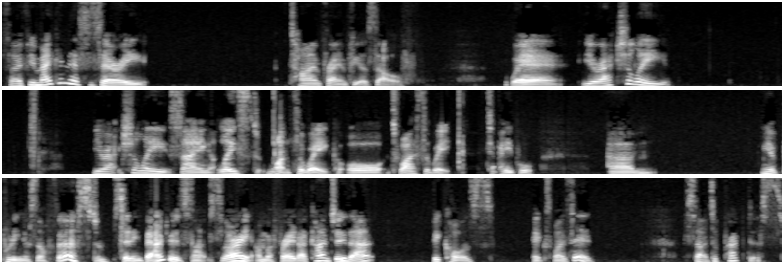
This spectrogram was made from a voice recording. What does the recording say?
So if you make a necessary time frame for yourself where you're actually you're actually saying at least once a week or twice a week to people um, you know putting yourself first and setting boundaries. Like sorry i'm afraid i can't do that because xyz start to practice.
